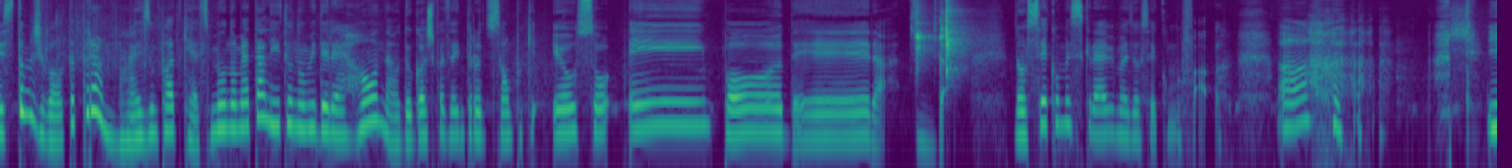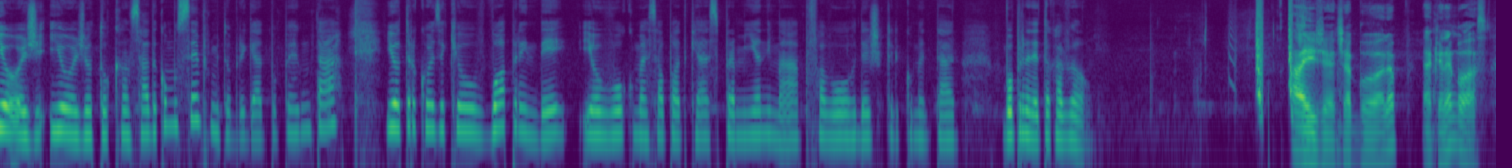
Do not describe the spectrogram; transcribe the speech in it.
estamos de volta para mais um podcast. Meu nome é Thalita, o nome dele é Ronaldo. Eu gosto de fazer a introdução porque eu sou empoderada. Não sei como escreve, mas eu sei como fala. Ah. E hoje, e hoje eu tô cansada, como sempre, muito obrigada por perguntar. E outra coisa que eu vou aprender e eu vou começar o podcast para me animar, por favor, deixa aquele comentário. Vou aprender a tocar violão. Aí, gente, agora é aquele negócio.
